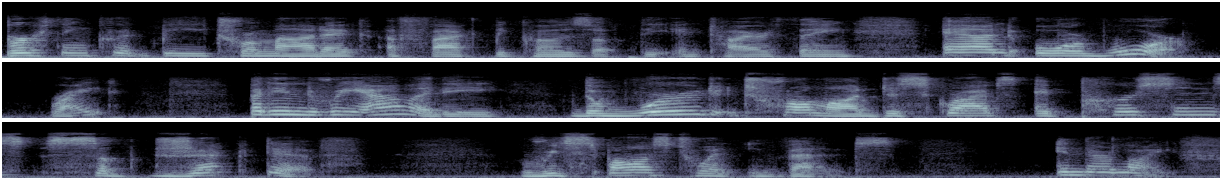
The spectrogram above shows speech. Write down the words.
birthing could be traumatic effect because of the entire thing, and or war, right? But in reality, the word trauma describes a person's subjective response to an event in their life.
